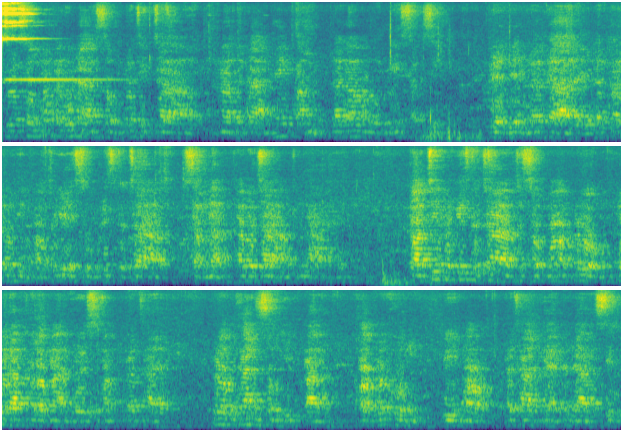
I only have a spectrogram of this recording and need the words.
โปรดทรงพระกรุณาส่งพระจิตเจ้ามาประทานให้ฟังและเล่าองค์นี้ศักดิ์สิทธิ์เปลี่ยนเปลี่ยนร่างกายและพระโลหิตของพระเยซูคริสต์เจ้าสำหรับข้าพเจ้าทั้งหลายก่อนที่พระคริสต์เจ้าจะทรงมอบพระองค์เพื่อรับทรมานโดยสมัครพระทัยพระองค์ท่านทรงหยิบปังขอบพระคุณดีหมอกประทานแก่บรรดาศิษย์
